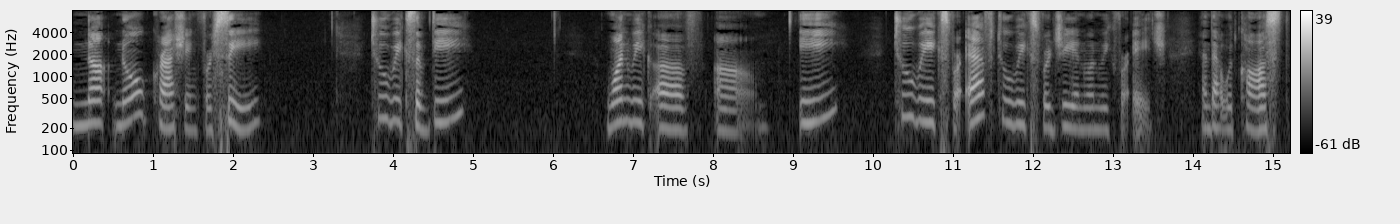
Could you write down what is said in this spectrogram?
not, no crashing for C, two weeks of D, one week of um, E, two weeks for F, two weeks for G, and one week for H. And that would cost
